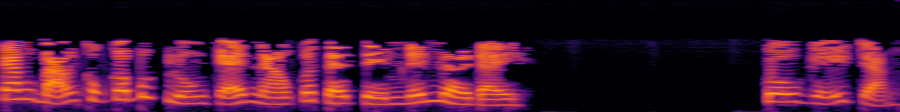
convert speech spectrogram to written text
căn bản không có bất luận kẻ nào có thể tìm đến nơi đây. Cô nghĩ rằng,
